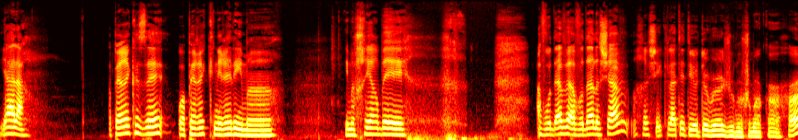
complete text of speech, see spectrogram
יאללה. הפרק הזה הוא הפרק, נראה לי, עם, ה... עם הכי הרבה עבודה ועבודה לשווא, אחרי שהקלטתי את זה נשמע ככה.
